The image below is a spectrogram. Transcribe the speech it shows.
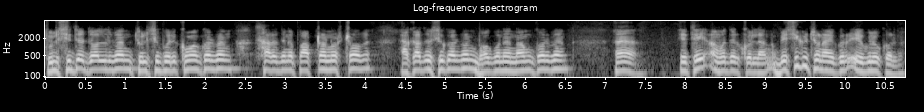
তুলসীতে জল দেবেন, তুলসী পরিক্রমা করবেন, সারাদিনে পাপটা নষ্ট হবে, একাদশী করবেন, ভগবানের নাম করবেন হ্যাঁ এতেই আমাদের কল্যাণ। বেশি কিছু নাই করে এগুলো করবেন।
